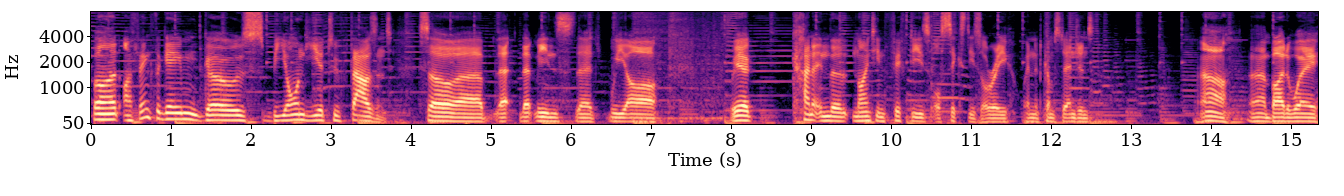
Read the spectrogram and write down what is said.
but I think the game goes beyond year 2000. So uh, that that means that we are we are kind of in the 1950s or 60s already when it comes to engines. Ah, uh, by the way,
